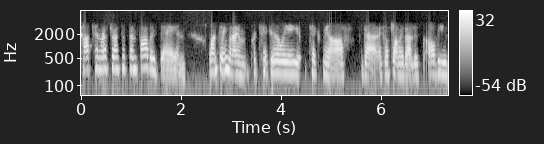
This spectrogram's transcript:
top ten restaurants to spend Father's Day. And one thing that I'm particularly ticks me off that I feel strongly about is all these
